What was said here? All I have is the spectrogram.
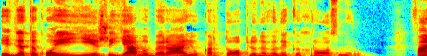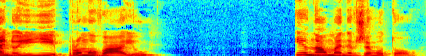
І для такої їжі я вибираю картоплю невеликих розміру. Файно її промиваю, і вона у мене вже готова.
